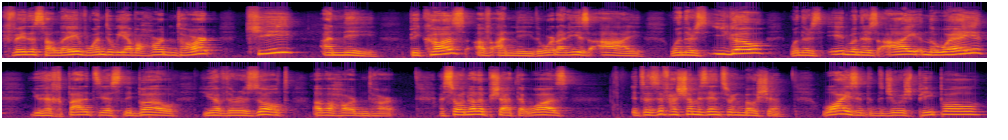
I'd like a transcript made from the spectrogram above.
kvedas halev? When do we have a hardened heart? Ki ani. Because of ani. The word ani is I. When there's ego, when there's id, when there's I in the way, you hechparetzias libo, you have the result of a hardened heart. I saw another pshat that was it's as if Hashem is answering Moshe. Why is it that the Jewish people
